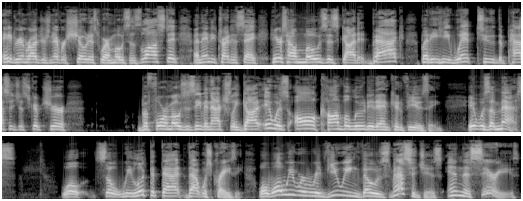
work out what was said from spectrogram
Adrian Rogers never showed us where Moses lost it. And then he tried to say, here's how Moses got it back. But he, he went to the passage of scripture before Moses even actually got it was all convoluted and confusing. It was a mess. Well, so we looked at that. That was crazy. Well, while we were reviewing those messages in this series,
